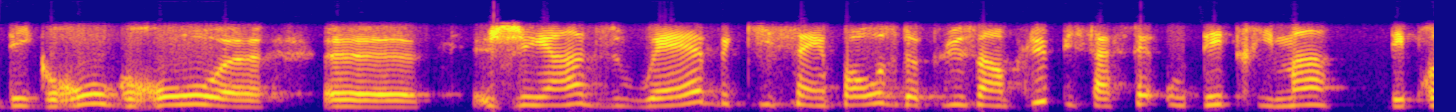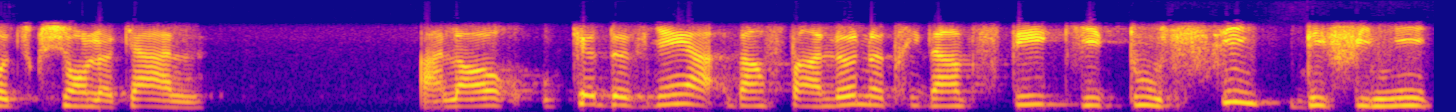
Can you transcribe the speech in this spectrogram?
des gros, gros euh, euh, géants du web qui s'imposent de plus en plus, puis ça fait au détriment des productions locales. Alors, que devient dans ce temps-là notre identité qui est aussi définie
